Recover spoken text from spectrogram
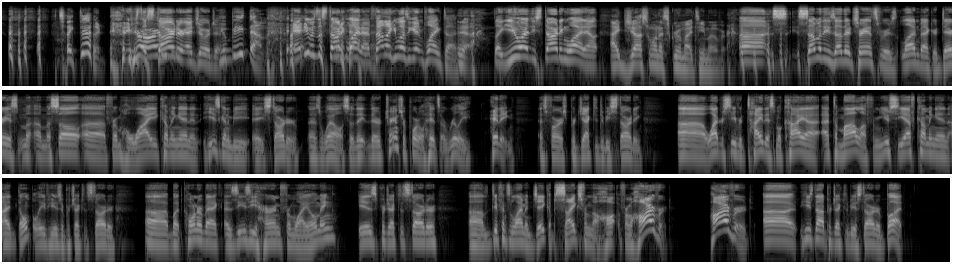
it's like, dude, he was the starter at Georgia, you beat them. and he was the starting wideout. It's not like he wasn't getting playing time. yeah. It's like you are the starting wideout. I just want to screw my team over. uh, s- some of these other transfers, linebacker Darius M- uh, Muasau uh, from Hawaii coming in, and he's going to be a starter as well. So they their transfer portal hits are really hitting as far as projected to be starting. Uh, wide receiver Titus Mokaya Atamala from UCF coming in. I don't believe he is a projected starter, uh, but cornerback Azizi Hearn from Wyoming is projected starter. Uh, defensive lineman Jacob Sykes from the Har- from Harvard Harvard. Uh, he's not projected to be a starter, but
